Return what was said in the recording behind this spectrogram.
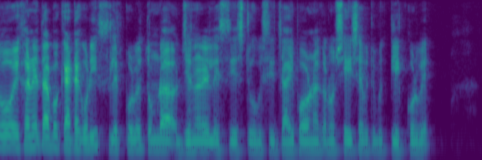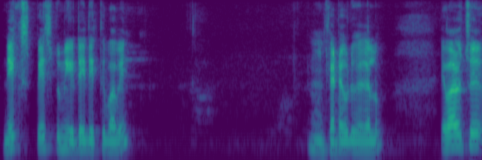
তো এখানে তারপর ক্যাটাগরি সিলেক্ট করবে, তোমরা general S SC ST OBC যাই পড়ো না কেন, সেই হিসাবে তুমি ক্লিক করবে। নেক্সট পেজ তুমি এটাই দেখতে পাবে। ক্যাটাগরি হয়ে গেল। এবার হচ্ছে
